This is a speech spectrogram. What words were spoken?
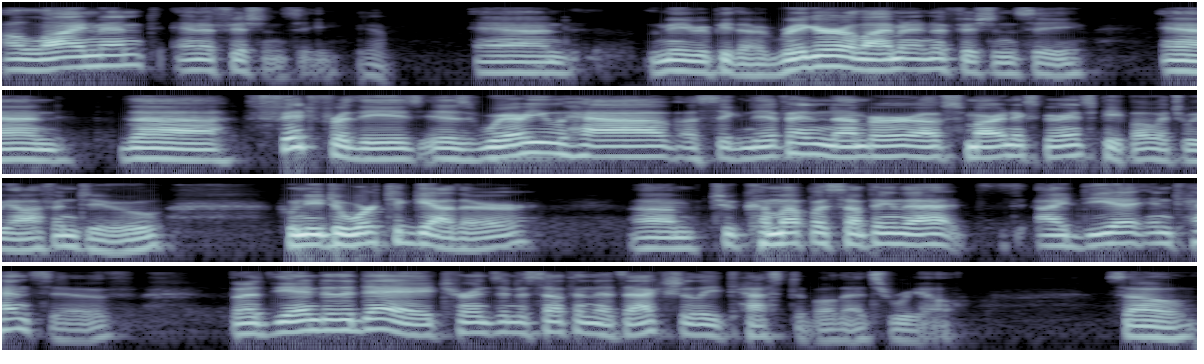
alignment, and efficiency. Yep. And let me repeat that rigor, alignment, and efficiency. And the fit for these is where you have a significant number of smart and experienced people, which we often do, who need to work together um, to come up with something that's idea intensive, but at the end of the day turns into something that's actually testable, that's real. So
